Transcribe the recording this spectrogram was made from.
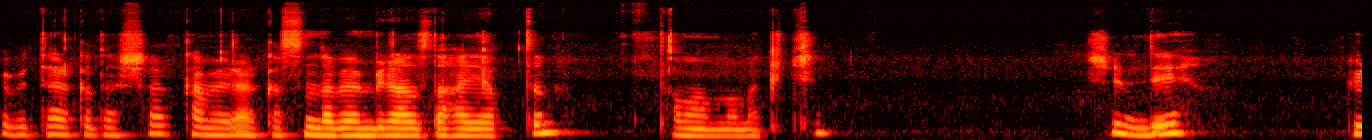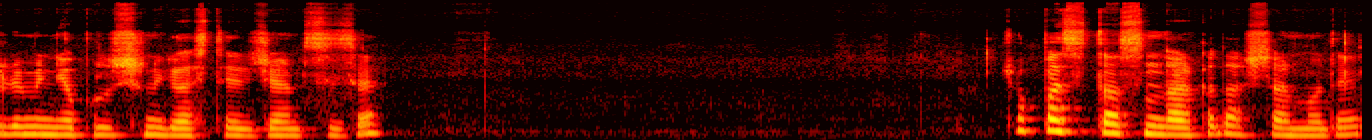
Evet arkadaşlar kamera arkasında ben biraz daha yaptım tamamlamak için. Şimdi gülümün yapılışını göstereceğim size. Çok basit aslında arkadaşlar model.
